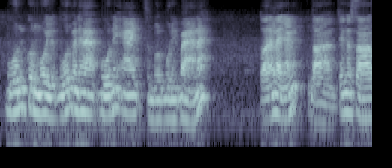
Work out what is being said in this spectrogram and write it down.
4គុណ1លើ4មានថា4នេះអាចសម្រួល4នេះបានណាតោះនេះឡើយហ្នឹងបាទអញ្ចឹងនៅសល់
